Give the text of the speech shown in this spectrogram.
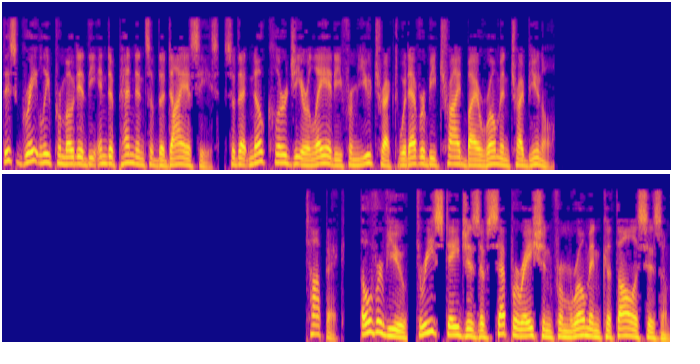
This greatly promoted the independence of the diocese, so that no clergy or laity from Utrecht would ever be tried by a Roman tribunal. Overview – Three stages of separation from Roman Catholicism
